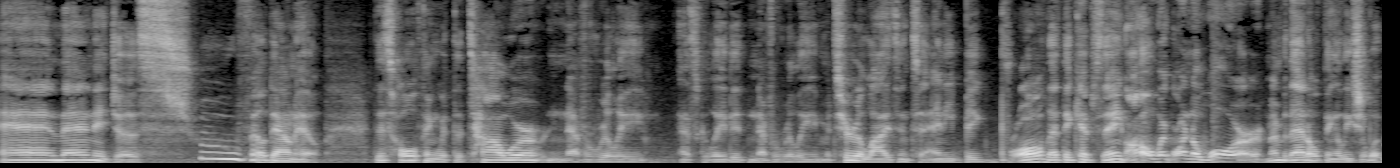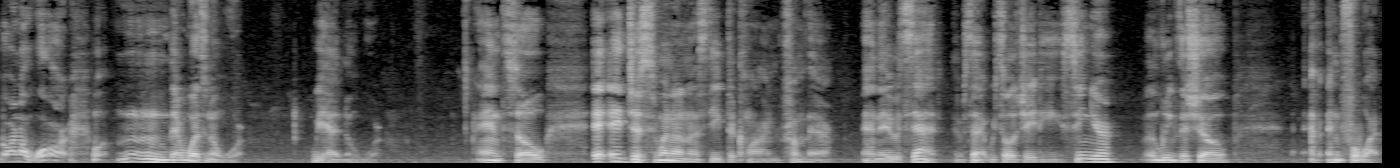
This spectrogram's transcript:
And then it just fell downhill. This whole thing with the tower never really escalated, never really materialized into any big brawl that they kept saying, oh, we're going to war. Remember that whole thing, Alicia? We're going to war. Well, mm, there was no war. We had no war. And so it, it just went on a steep decline from there. And it was sad. It was sad. We saw JD Sr. leave the show. And for what?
